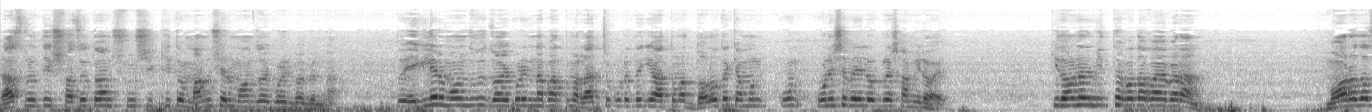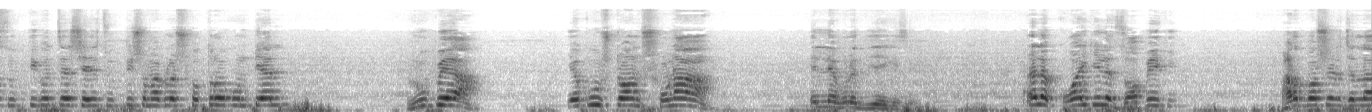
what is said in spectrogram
রাজনৈতিক সচেতন, সুশিক্ষিত মানুষের মন জয় করে পাবেন না। তো এগুলোর মন যদি জয় করে না পান, তোমার রাজ্য কোটা থেকে আর তোমার দলতে কেমন, কোন কোন হিসেবে এই লোকগুলো সামিল হয়? কি ধরনের মিথ্যা কথা কয় বেড়ান? মহারাজা চুক্তি করছে, সেই চুক্তির সময়গুলো সতেরো কুইন্টাল রুপিয়া, একুশ টন সোনা এলে বলে দিয়ে গেছে। আরে কয় কিলে জপে কি? ভারতবর্ষের জেলা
